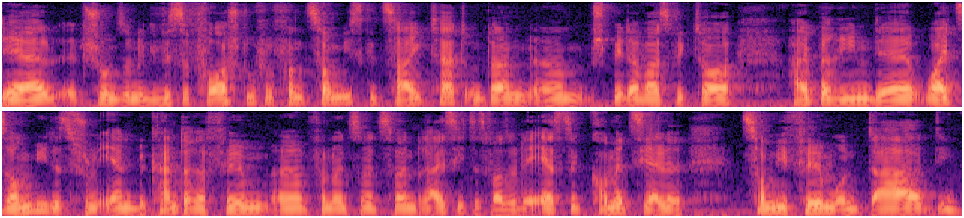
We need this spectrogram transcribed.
der schon so eine gewisse Vorstufe von Zombies gezeigt hat. Und dann ähm, später war es Victor Halperin, der White Zombie, das ist schon eher ein bekannterer Film äh, von 1932. Das war so der erste kommerzielle Zombie-Film und da den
